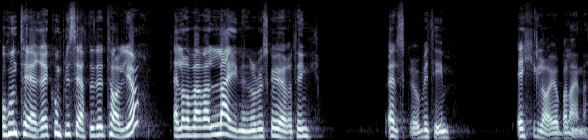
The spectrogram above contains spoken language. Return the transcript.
å håndtere kompliserte detaljer eller å være aleine når du skal gjøre ting. Du elsker å bli team. er ikke glad i å jobbe alene.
